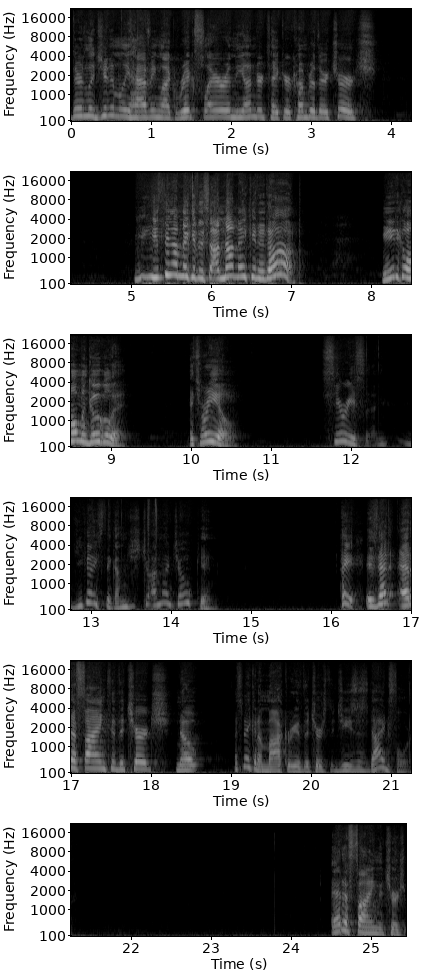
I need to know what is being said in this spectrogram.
They're legitimately having like Ric Flair and The Undertaker come to their church. You, you think I'm making this? I'm not making it up. You need to go home and Google it. It's real. Seriously. You guys think I'm just, I'm not joking. Hey, is that edifying to the church? No. That's making a mockery of the church that Jesus died for. Edifying the church,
